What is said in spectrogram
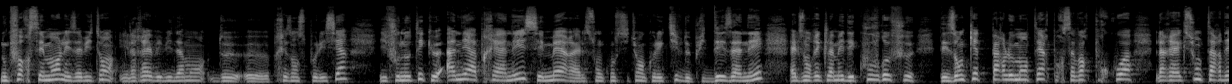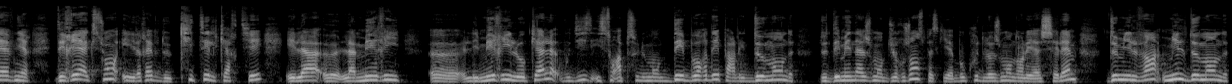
Donc forcément, les habitants, ils rêvent évidemment de présence policière. Il faut noter que année après année, ces maires, elles sont constituées en collectif depuis des années. Elles ont réclamé des couvre-feux, des enquêtes parlementaires pour savoir pourquoi la réaction tardait à venir, des réactions et ils rêvent de quitter le quartier. Et là, la mairie, les mairies locales vous disent, ils sont absolument débordés par les demandes de déménagement d'urgence, parce qu'il y a beaucoup de logements dans les HLM. 2020, 1000 demandes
